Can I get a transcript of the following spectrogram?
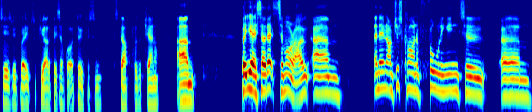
tears with, but it's a few other bits I've got to do for some stuff for the channel. Um, but yeah, so that's tomorrow. Um, and then I'm just kind of falling into um,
